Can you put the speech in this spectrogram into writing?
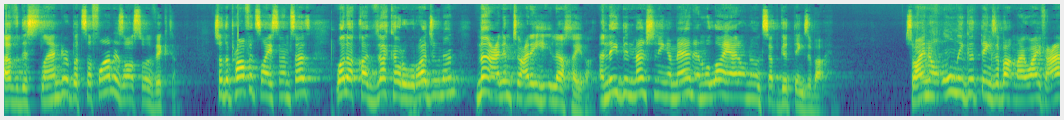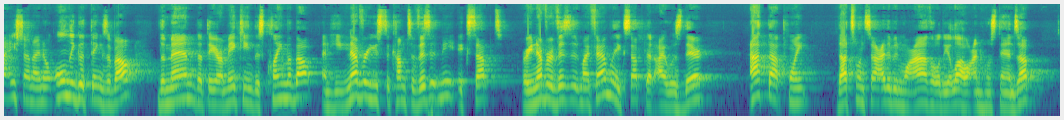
of this slander, but Safwan is also a victim. So the Prophet ﷺ says, وَلَقَدْ ذَكَرُوا رَجُلًا مَا عَلِمْتُ عَلَيْهِ إِلَّا خَيْرًا And they've been mentioning a man, and wallahi, I don't know except good things about him. So I know only good things about my wife Aisha, and I know only good things about the man that they are making this claim about, and he never used to come to visit me except, or he never visited my family except that I was there. At that point, that's when Sa'ad ibn Mu'adh radiallahu anhu stands up.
